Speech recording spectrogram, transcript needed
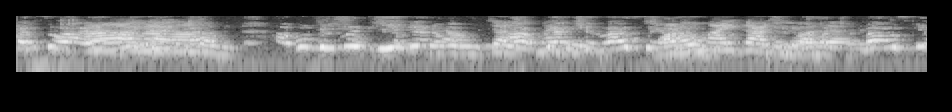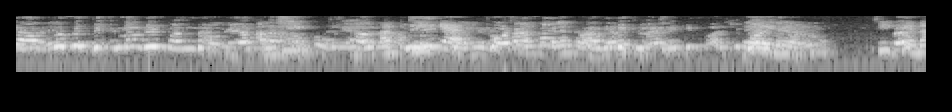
परसों आया हाँ, था हाँ, हाँ, अब वो बिल्कुल ठीक है। आपके आशीर्वाद से माई का आशीर्वाद है। मैं उसकी आँखों से दिखना भी बंद हो गया अब ठीक हो गया। अब ठीक है। थोड़ा सा कम दिख रहा है लेकिन कोई नहीं। ठीक है ना।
